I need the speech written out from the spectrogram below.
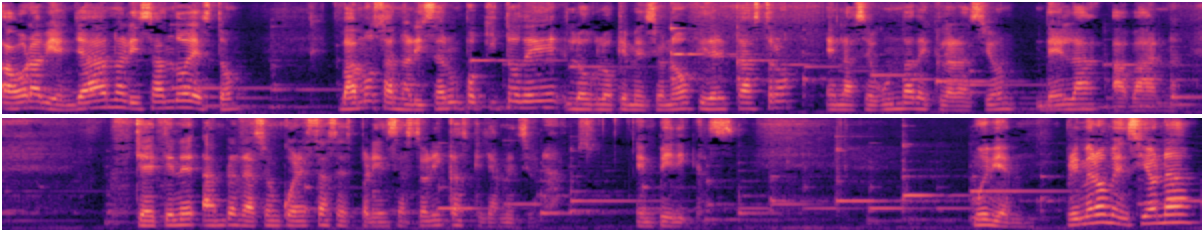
Ahora bien, ya analizando esto, vamos a analizar un poquito de lo, que mencionó Fidel Castro en la segunda declaración de La Habana, que tiene amplia relación con estas experiencias teóricas que ya mencionamos, empíricas. Muy bien, primero menciona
